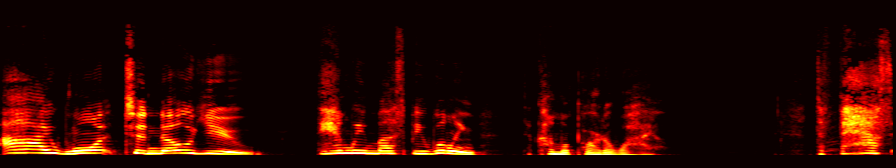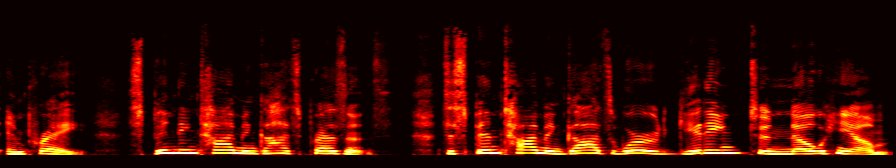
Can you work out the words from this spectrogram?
I want to know you. Then we must be willing to come apart a while and pray, spending time in God's presence, to spend time in God's Word, getting to know Him,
